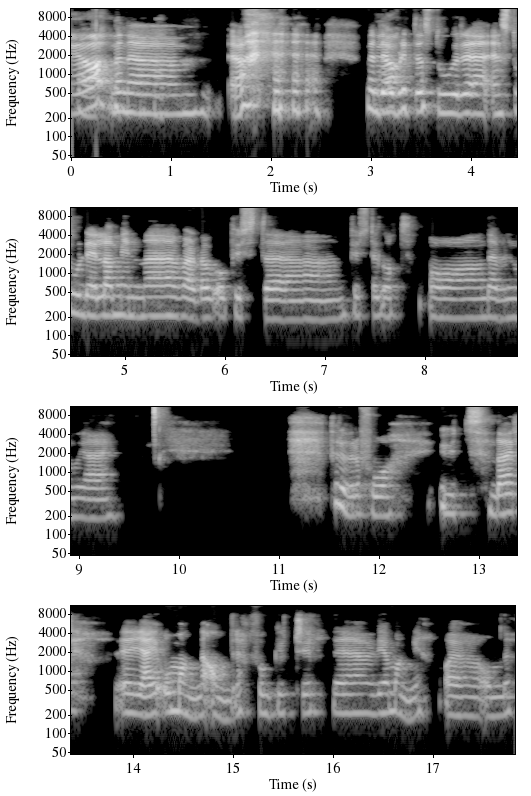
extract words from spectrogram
Ja. Men, uh, ja. Men det har blitt en stor, en stor del av min eh, hverdag å puste, puste godt. Og det er vel noe jeg prøver å få ut der. Eh, jeg og mange andre, for guds skyld. Vi er mange uh, om det.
